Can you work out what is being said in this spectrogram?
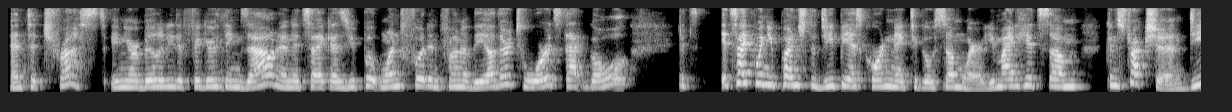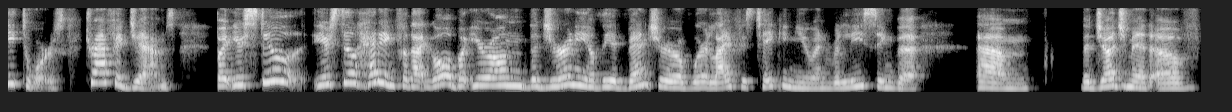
and to trust in your ability to figure things out and it's like as you put one foot in front of the other towards that goal it's it's like when you punch the GPS coordinate to go somewhere you might hit some construction detours traffic jams but you're still you're still heading for that goal but you're on the journey of the adventure of where life is taking you and releasing the um the judgment of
